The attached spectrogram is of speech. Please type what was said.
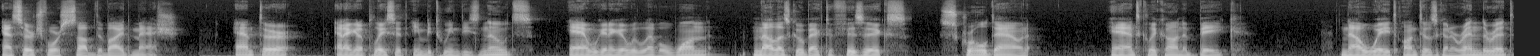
and search for subdivide mesh. Enter, and I'm gonna place it in between these nodes, and we're gonna go with level one. Now let's go back to physics, scroll down, and click on bake. Now wait until it's gonna render it,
